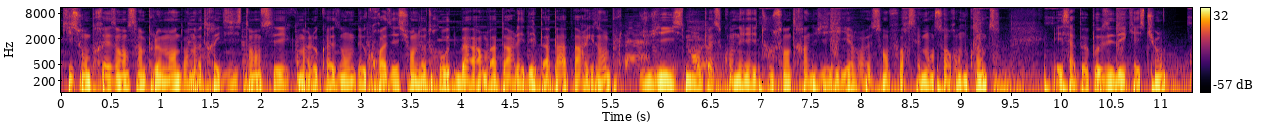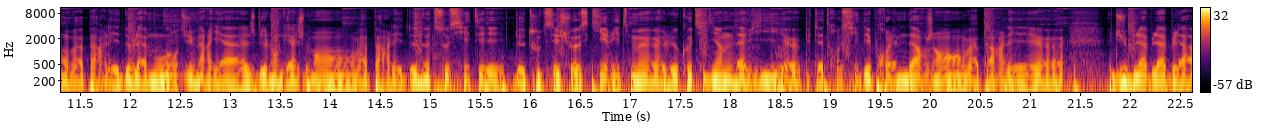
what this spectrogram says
qui sont présents simplement dans notre existence et qu'on a l'occasion de croiser sur notre route. Bah, on va parler des papas par exemple, du vieillissement parce qu'on est tous en train de vieillir sans forcément s'en rendre compte et ça peut poser des questions. On va parler de l'amour, du mariage, de l'engagement, on va parler de notre société, de toutes ces choses qui rythment le quotidien de la vie, euh, peut-être aussi des problèmes d'argent, on va parler euh, du blablabla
